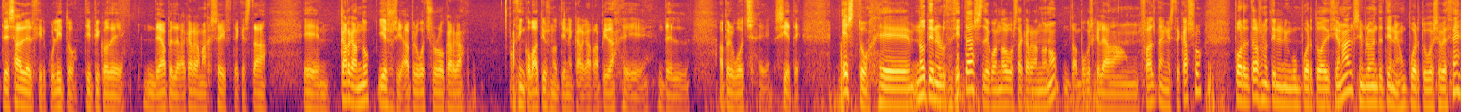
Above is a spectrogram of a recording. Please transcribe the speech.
te sale el circulito típico de, Apple, de la carga MagSafe, de que está eh, cargando. Y eso sí, Apple Watch solo carga a 5 vatios, no tiene carga rápida eh, del Apple Watch 7. Eh, Esto eh, no tiene lucecitas de cuando algo está cargando o no, tampoco es que le hagan falta en este caso. Por detrás no tiene ningún puerto adicional, simplemente tiene un puerto USB-C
